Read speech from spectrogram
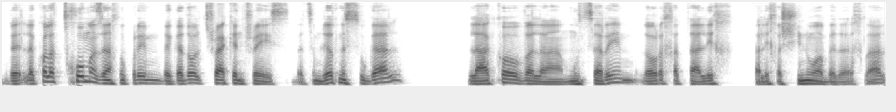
ולכל התחום הזה אנחנו קוראים בגדול track and trace, בעצם להיות מסוגל לעקוב על המוצרים לאורך התהליך, תהליך השינוע בדרך כלל,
